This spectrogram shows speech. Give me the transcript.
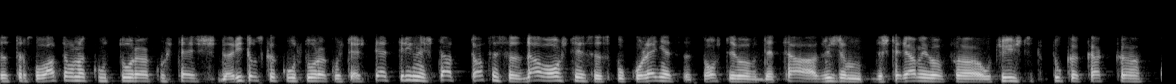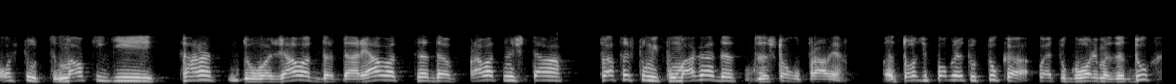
застрахователна култура, ако щеш, дарителска култура, ако щеш. Те три неща, това се създава още с поколение, с още в деца. Аз виждам дъщеря ми в училището тук, как още от малки ги карат да уважават, да даряват, да правят неща. Това също ми помага да, защо го правя този поглед от тук, което говорим за дух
